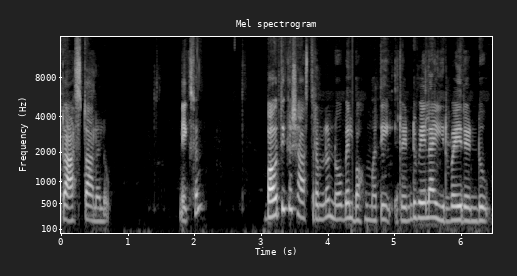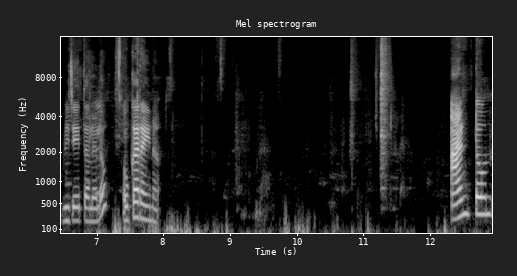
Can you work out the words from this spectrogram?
రాష్ట్రాలలో. Next one. భౌతిక శాస్త్రంలో నోబెల్ బహుమతి రెండు వేల ఇరవై రెండు విజేతలలో ఒకరైన యాంటోన్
